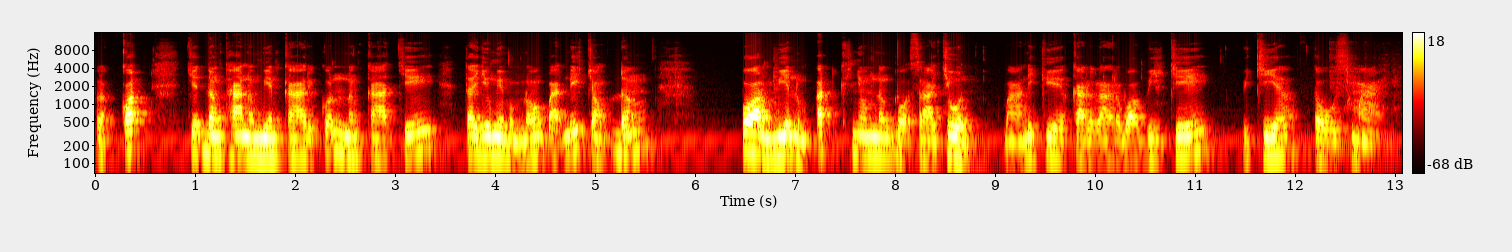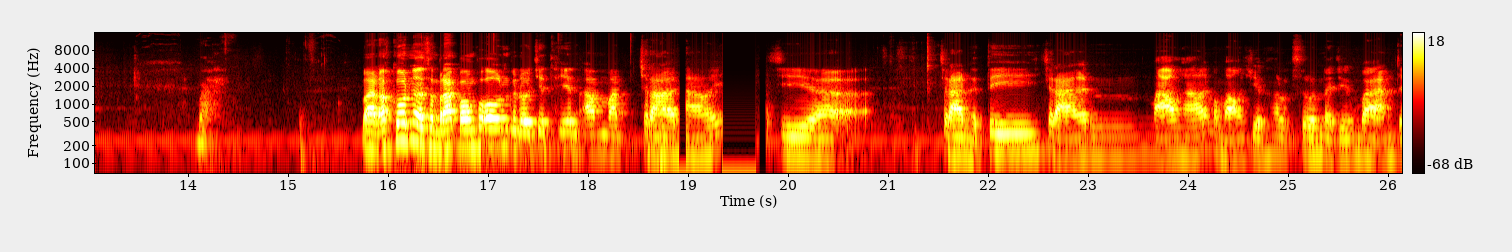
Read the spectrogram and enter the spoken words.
ប្រកាសជាដឹងថានឹងមានការរិះគន់និងការជេរតែយើងមានបំណងបែបនេះចង់ដឹងព័ត៌មានលម្អិតខ្ញុំនឹងបកស្រាយជូនបាទនេះគឺការលើកឡើងរបស់ VJ វិជាតូស្មាយ បាទបាទអរគុណសម្រាប់បងប្អូនក៏ដូចជាធានអមត្តច្រើនហើយជាច្រើននាទីច្រើនម៉ោងហើយ1ម៉ោងជាងហើយលោកស្រុនដែលយើងបានជ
